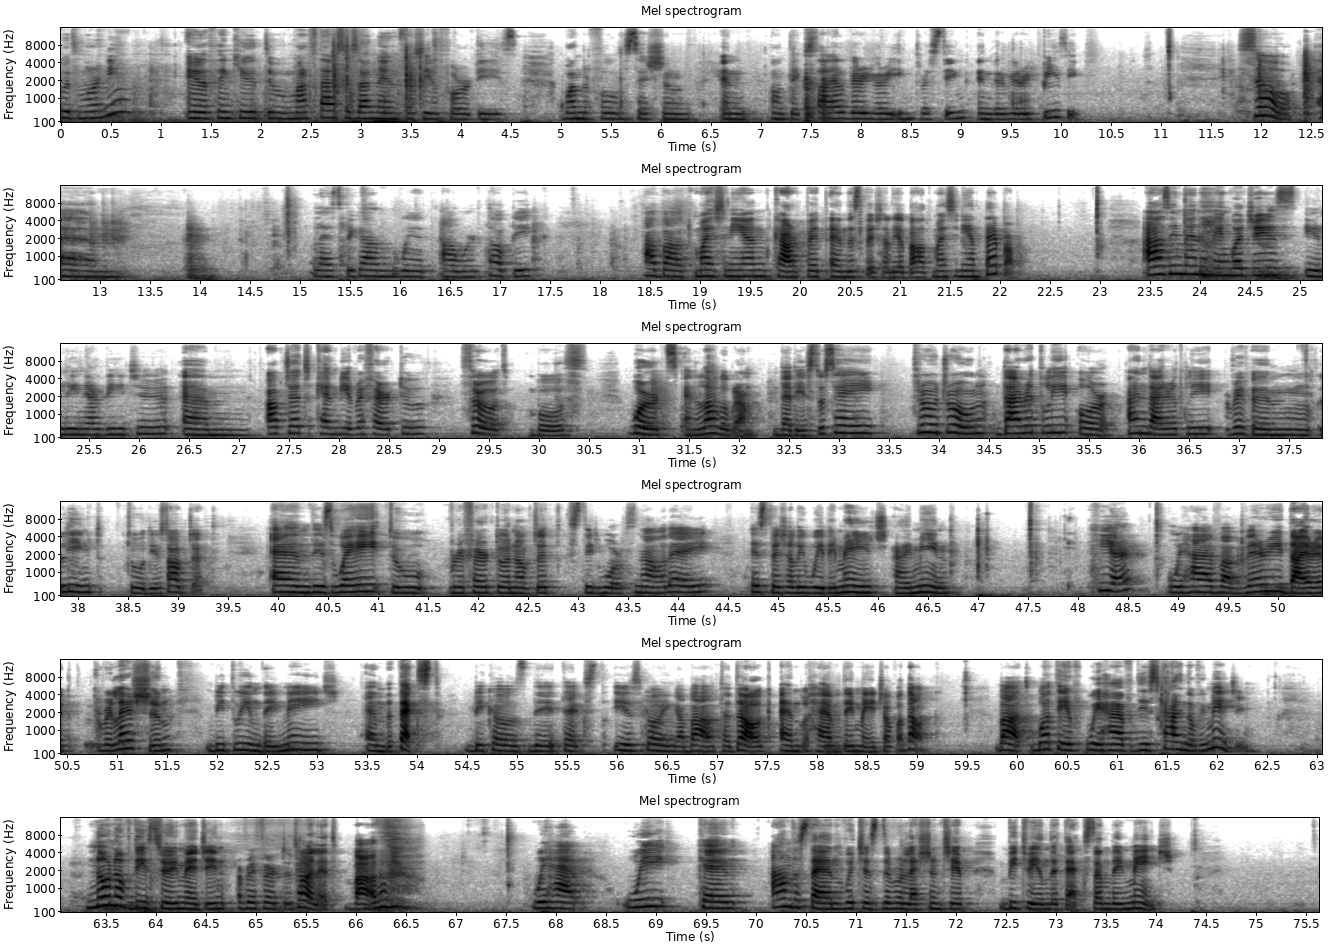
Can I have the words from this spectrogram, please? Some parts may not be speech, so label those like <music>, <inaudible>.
Good morning. Uh, thank you to Marta, Susanne, and Cecile for this wonderful session and on textile. Very, very interesting and very, very busy. So, um, let's begin with our topic about Mycenaean carpet and especially about Mycenaean tepa. As in many languages, in linear B2, um, objects can be referred to through both words and logogram. That is to say, through drawn directly or indirectly um, linked to this object. And this way to refer to an object still works nowadays, especially with image. I mean, here we have a very direct relation between the image and the text because the text is going about a dog and we have the image of a dog. But what if we have this kind of imaging? None of these two imaging refer to toilet, but <laughs> we have we can understand which is the relationship between the text and the image.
